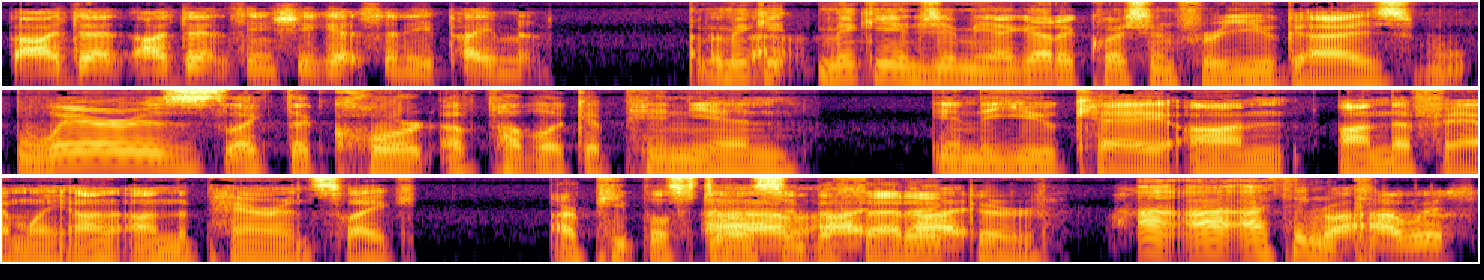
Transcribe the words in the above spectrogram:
But I don't, I don't think she gets any payment. Mickey. Mickey and Jimmy, I got a question for you guys. Where is like the court of public opinion in the UK on on the family, on, on the parents? Like, are people still Um, sympathetic I- or? I, I think Right, I was.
